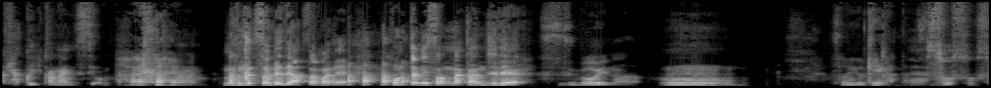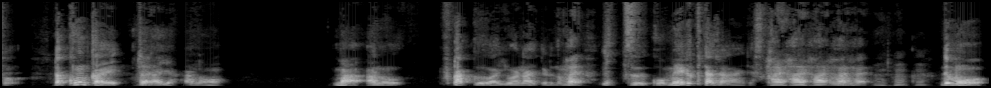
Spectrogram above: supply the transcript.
100いかないんですよ。はい。はい。うんなんかそれで朝まで、本当にそんな感じで、すごいな。うん。そういう経があったんですね。そうそうそう。だ今回じゃないや、あの、まあ、あの、深くは言わないけれども、はい一通こうメール来たじゃないですか。はいはいはいはいはい。うんうんうんでも、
